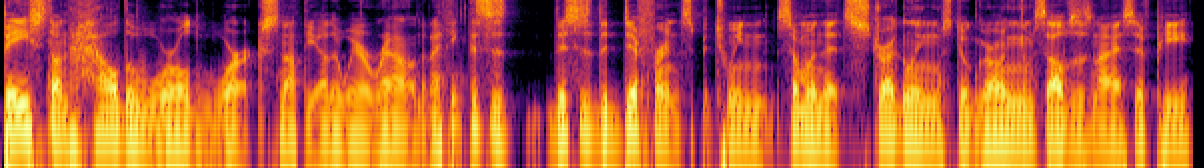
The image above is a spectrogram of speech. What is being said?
based on how the world works, not the other way around. And I think this is this is the difference between someone that's struggling, still growing themselves as an ISFP,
